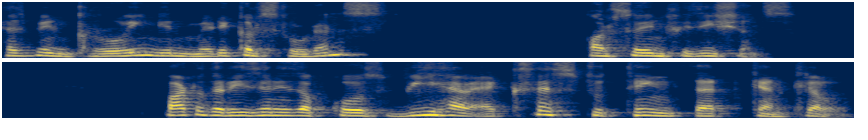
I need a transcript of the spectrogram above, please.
has been growing in medical students, also in physicians. Part of the reason is, of course, we have access to things that can kill,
